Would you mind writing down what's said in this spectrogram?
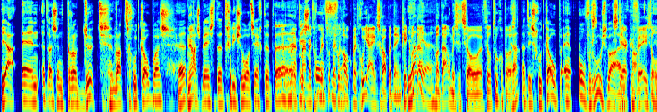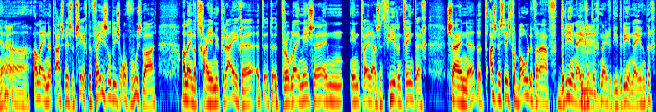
Ja, en het was een product wat goedkoop was. Hè? Ja. Asbest, het Griekse woord zegt het. Uh, maar, het maar met, met, met, ook met goede eigenschappen, denk ik. Ja, want, daar, want, daarom is het zo uh, veel toegepast. Ja, het is goedkoop en onverwoestbaar. Sterke vezel. Ja. Alleen het asbest op zich, de vezel die is onverwoestbaar. Alleen wat ga je nu krijgen? Het, het, het probleem is, in, in 2024 zijn... Het asbest is verboden vanaf 93, mm. 1993.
